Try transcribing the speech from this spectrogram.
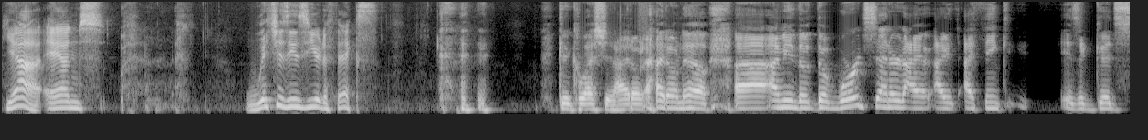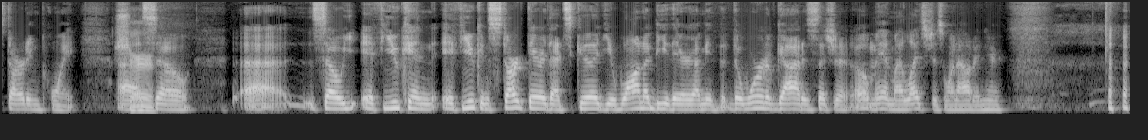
Yeah, and which is easier to fix? Good question. I don't. I don't know. Uh, I mean, the the word centered. I, I I think is a good starting point. Uh, sure. Uh, so uh, so if you can if you can start there that's good you want to be there i mean the, the, word of god is such a oh man my lights just went out in here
